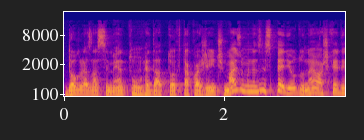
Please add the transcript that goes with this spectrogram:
Douglas Nascimento, um redator que está com a gente mais ou menos nesse período, né? Eu acho que ele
